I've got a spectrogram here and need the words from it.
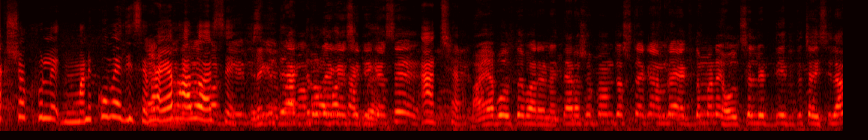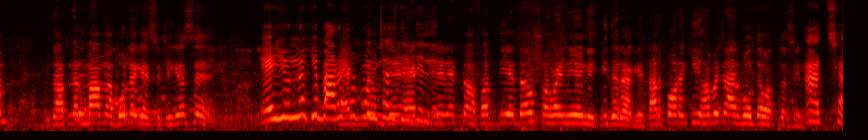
একশো খুলে মানে কমে দিছে। ভাইয়া ভালো আছে। আচ্ছা। ভাইয়া বলতে পারে না তেরোশো পঞ্চাশ টাকা আমরা একদম মানে হোলসেল রেট দিয়ে দিতে চাইছিলাম। কিন্তু আপনার মামা বলে গেছে ঠিক আছে? এই জন্য কি বারোশো একদম পঞ্চাশ যে দিয়ে দিলেন? একটা অফার দিয়ে দাও সবাই নিয়ে নিক ঈদের আগে। তারপরে কি হবে আর বলতে পারতেছি আচ্ছা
